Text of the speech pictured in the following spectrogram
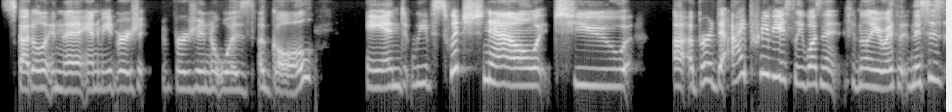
Scuttle in the animated version version was a gull. And we've switched now to a bird that I previously wasn't familiar with. And this is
